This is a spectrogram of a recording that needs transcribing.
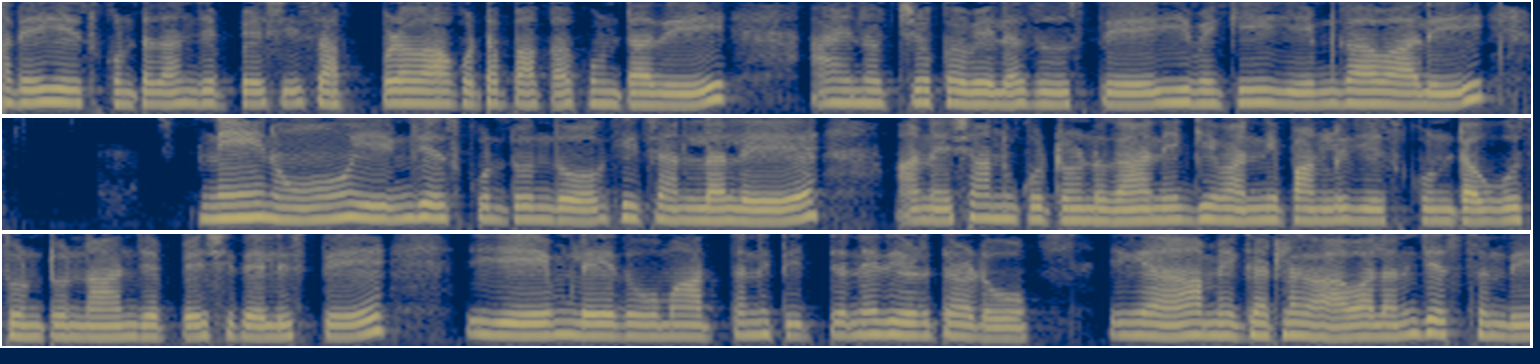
అదే చేసుకుంటుందని చెప్పేసి సప్పుడు కాకుండా పక్కకుంటుంది. ఆయన వచ్చి ఒకవేళ చూస్తే ఈమెకి ఏం కావాలి? నేను ఏం చేసుకుంటుందో కిచెన్లలే అనేసి అనుకుంటుండు కానీ ఇవన్నీ పనులు చేసుకుంటా కూర్చుంటున్నా అని చెప్పేసి తెలిస్తే ఏం లేదు మా అత్తని తిట్టనే తిడతాడు. ఇక మీకు అట్లా కావాలని చేస్తుంది.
